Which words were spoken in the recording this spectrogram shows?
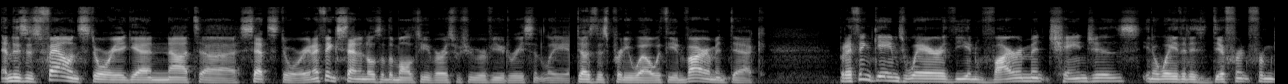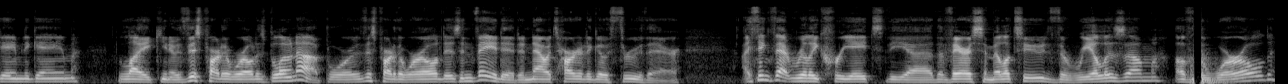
and this is found story again, not uh, set story. And I think Sentinels of the Multiverse, which we reviewed recently, does this pretty well with the environment deck. But I think games where the environment changes in a way that is different from game to game, like, you know, this part of the world is blown up, or this part of the world is invaded, and now it's harder to go through there. I think that really creates the uh, the verisimilitude, the realism of the world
